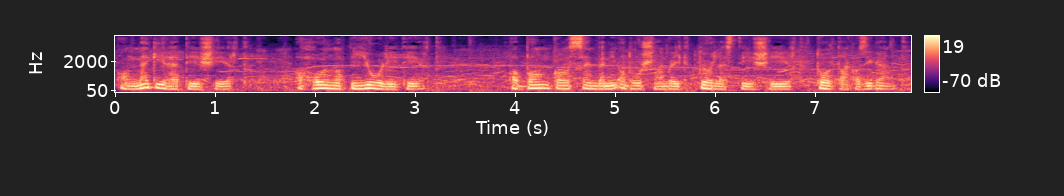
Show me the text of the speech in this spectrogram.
a megélhetésért, a holnapi jólétért, a bankkal szembeni adósságaik törlesztéséért tolták az igát,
